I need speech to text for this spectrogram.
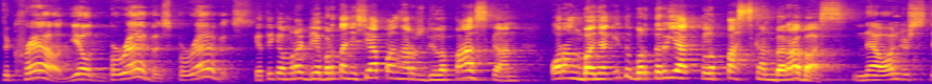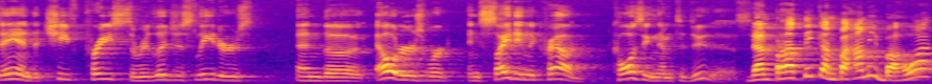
the crowd yelled, Barabbas, Barabbas. ketika mereka dia bertanya siapa yang harus dilepaskan, orang banyak itu berteriak lepaskan Barabas. Now understand the chief priests, the religious leaders, and the elders were inciting the crowd, causing them to do this. Dan perhatikan, pahami bahwa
